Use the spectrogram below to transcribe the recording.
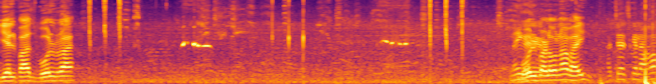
ये अल्फाज बोल रहा है। नहीं बोल पड़ो ना भाई। अच्छा इसके अलावा?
